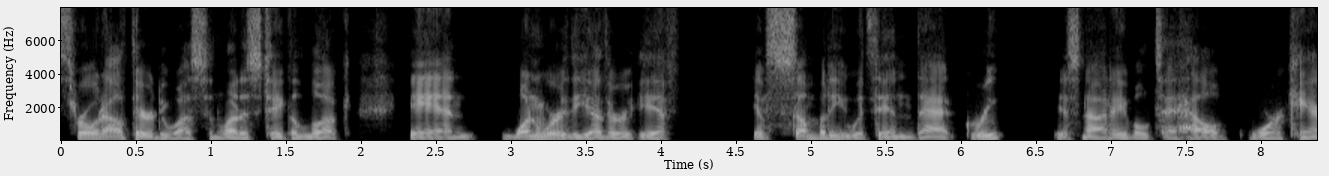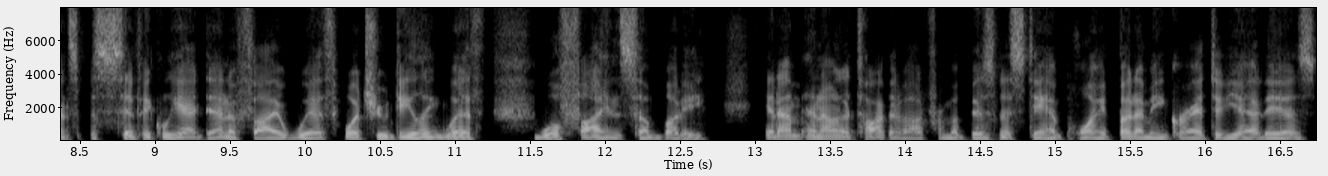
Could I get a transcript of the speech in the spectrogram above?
throw it out there to us and let us take a look. And one way or the other, if if somebody within that group is not able to help or can't specifically identify with what you're dealing with, we'll find somebody. And I'm and I'm not talking about from a business standpoint, but I mean, granted, yeah, it is.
